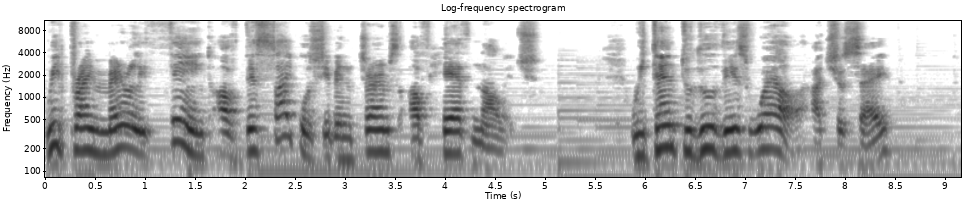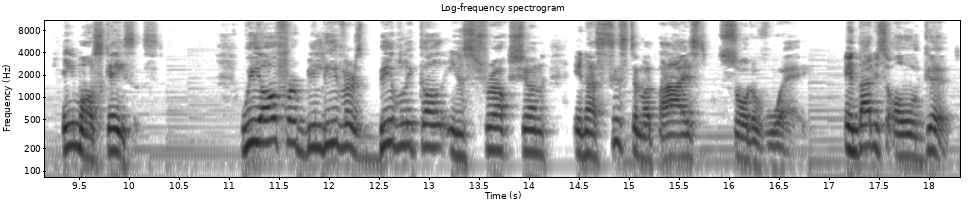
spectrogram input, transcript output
we primarily think of discipleship in terms of head knowledge. We tend to do this well, I should say, in most cases. We offer believers biblical instruction in a systematized sort of way, and that is all good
